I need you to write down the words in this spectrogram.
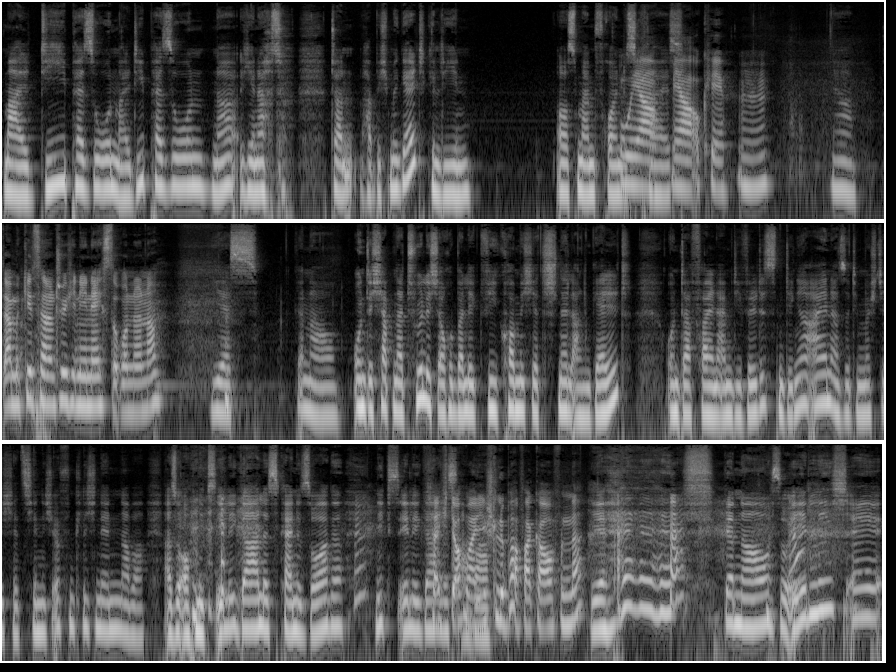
Mal die Person, mal die Person, ne? Je nach, dann habe ich mir Geld geliehen aus meinem Freundeskreis. Oh ja, ja, okay. Mhm. Ja. Damit geht es dann natürlich in die nächste Runde, ne? Yes. Genau. Und ich habe natürlich auch überlegt, wie komme ich jetzt schnell an Geld? Und da fallen einem die wildesten Dinge ein. Also die möchte ich jetzt hier nicht öffentlich nennen, aber also auch nichts Illegales, keine Sorge, nichts Illegales. Vielleicht doch mal die Schlipper verkaufen, ne? Yeah. genau, so ähnlich. Ey.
